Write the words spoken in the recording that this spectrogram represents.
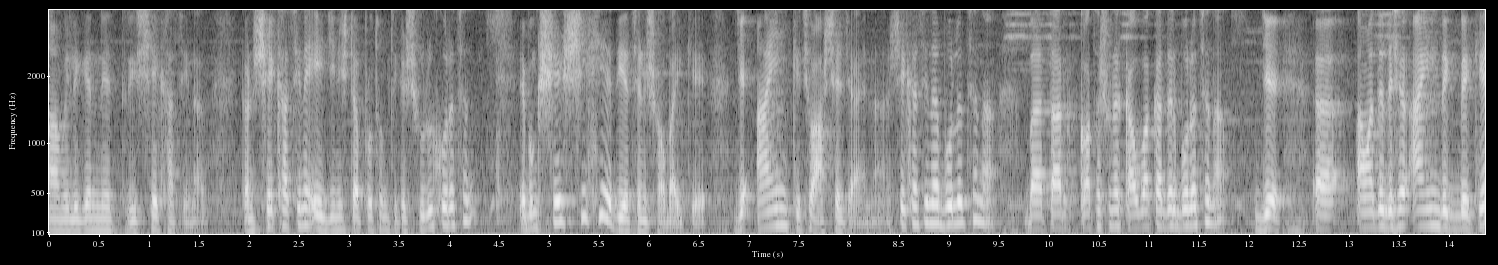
আওয়ামী লীগের নেত্রী শেখ হাসিনার। কারণ শেখ হাসিনা এই জিনিসটা প্রথম থেকে শুরু করেছেন এবং সে শিখিয়ে দিয়েছেন সবাইকে যে আইন কিছু আসে যায় না। শেখ হাসিনা বলেছে না, বা তার কথা শুনে কাউয়া কাদের বলেছে না যে আমাদের দেশের আইন দেখবে কে?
